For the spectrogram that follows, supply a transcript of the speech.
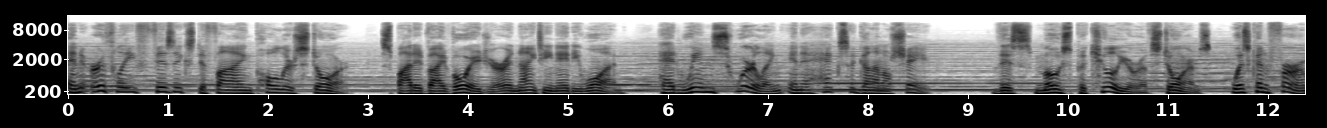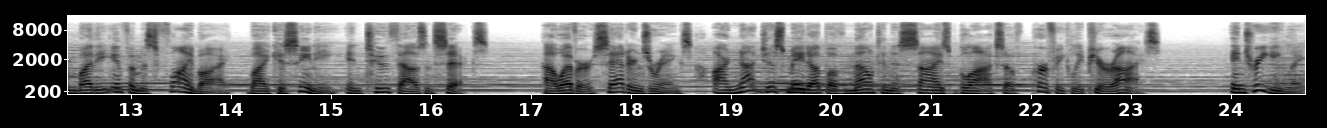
An earthly physics-defying polar storm, spotted by Voyager in 1981, had winds swirling in a hexagonal shape. This most peculiar of storms was confirmed by the infamous flyby by Cassini in 2006. However, Saturn's rings are not just made up of mountainous-sized blocks of perfectly pure ice. Intriguingly,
